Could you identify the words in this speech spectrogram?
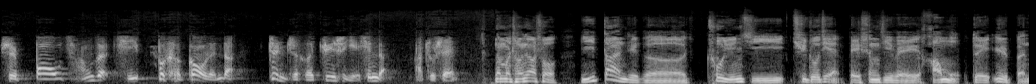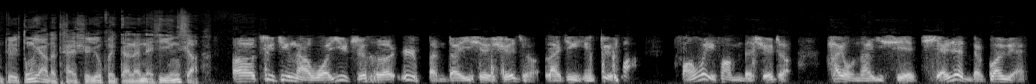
是包藏着其不可告人的政治和军事野心的啊，主持人。那么，程教授，一旦这个出云级驱逐舰被升级为航母，对日本对东亚的态势又会带来哪些影响？呃，最近呢，我一直和日本的一些学者来进行对话，防卫方面的学者，还有呢一些前任的官员，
